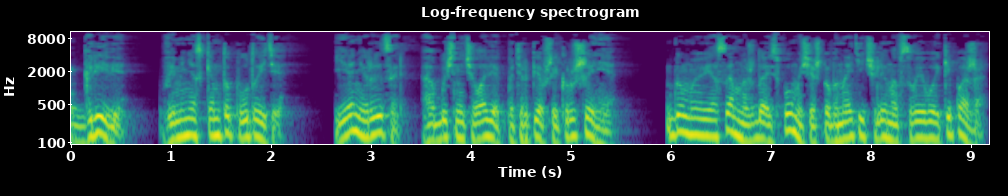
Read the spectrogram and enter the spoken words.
«Гриви, вы меня с кем-то путаете. Я не рыцарь, а обычный человек, потерпевший крушение. Думаю, я сам нуждаюсь в помощи, чтобы найти членов своего экипажа».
